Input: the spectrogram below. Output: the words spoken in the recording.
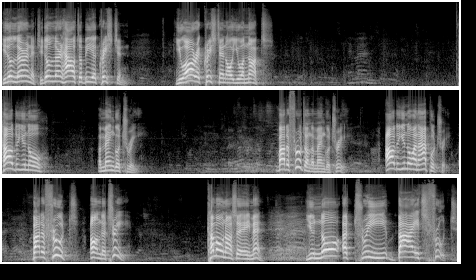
You don't learn it. You don't learn how to be a Christian. You are a Christian or you are not. How do you know a mango tree? By the fruit on the mango tree. How do you know an apple tree? By the fruit on the tree. Come on now, say amen. amen. You know a tree by its fruit.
